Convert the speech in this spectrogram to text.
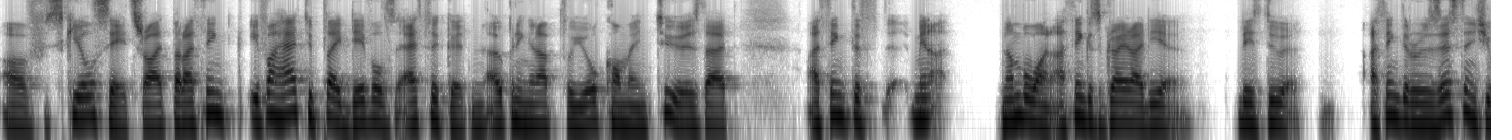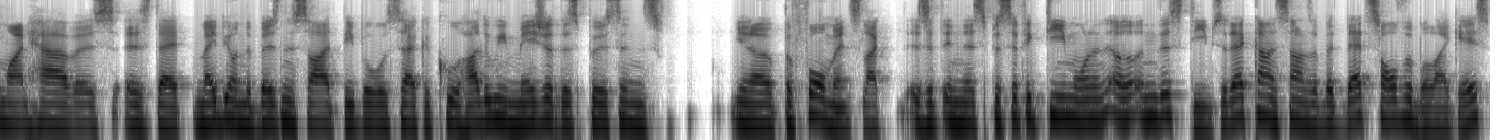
of skill sets, right? But I think if I had to play devil's advocate and opening it up for your comment too, is that I think the I mean number one, I think it's a great idea. Let's do it. I think the resistance you might have is is that maybe on the business side, people will say, "Okay, cool. How do we measure this person's you know performance like is it in a specific team or in, or in this team so that kind of sounds a bit that's solvable i guess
